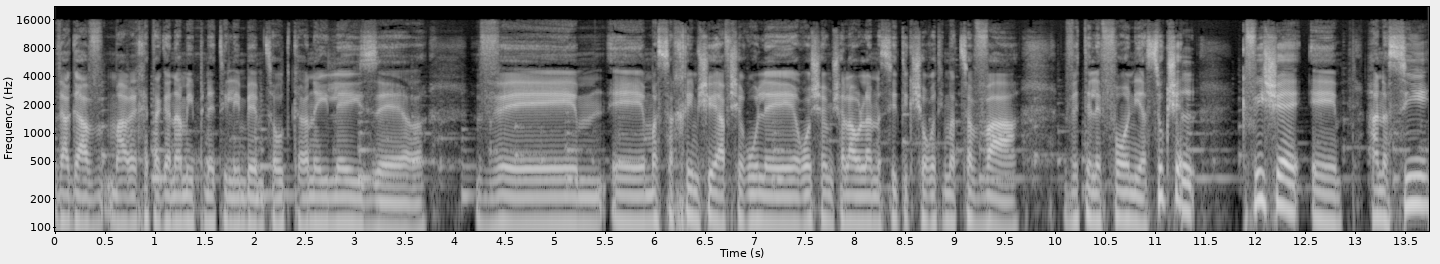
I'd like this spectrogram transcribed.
ואגב, מערכת הגנה מפני טילים באמצעות קרני לייזר, ומסכים שיאפשרו לראש הממשלה או לנשיא תקשורת עם הצבא, וטלפוניה, סוג של, כפי שהנשיא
